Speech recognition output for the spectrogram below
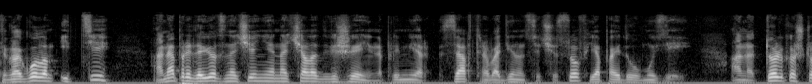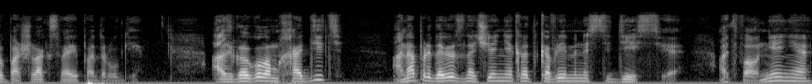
За глаголом «идти» Она придает значение начала движения. Например, завтра в 11 часов я пойду в музей. Она только что пошла к своей подруге. А с глаголом «ходить» она придает значение кратковременности действия. От волнения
